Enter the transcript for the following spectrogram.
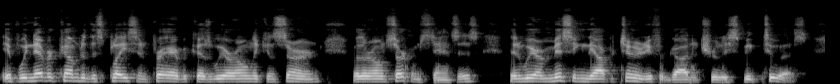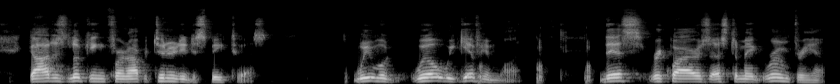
If we never come to this place in prayer because we are only concerned with our own circumstances, then we are missing the opportunity for God to truly speak to us. God is looking for an opportunity to speak to us. We will will we give him one? This requires us to make room for him.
